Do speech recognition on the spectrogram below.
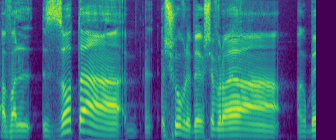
אבל זאת ה... שוב, לבאר שבע לא היה הרבה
